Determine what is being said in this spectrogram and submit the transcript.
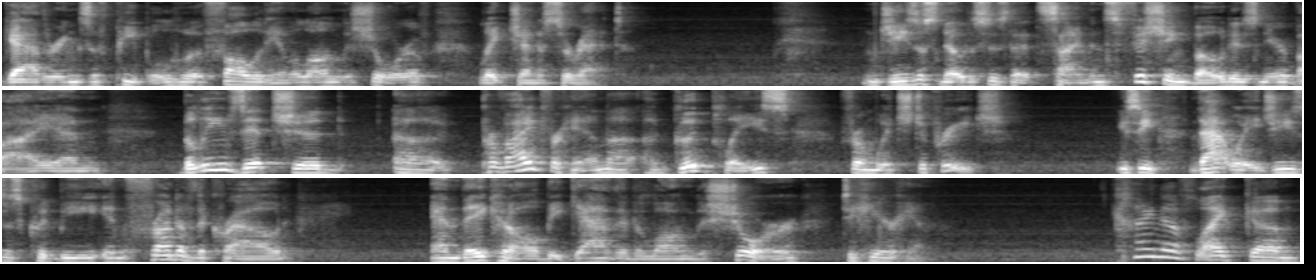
gatherings of people who have followed him along the shore of Lake Gennesaret. Jesus notices that Simon's fishing boat is nearby and believes it should uh, provide for him a, a good place from which to preach. You see, that way Jesus could be in front of the crowd and they could all be gathered along the shore to hear him. kind of like um,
